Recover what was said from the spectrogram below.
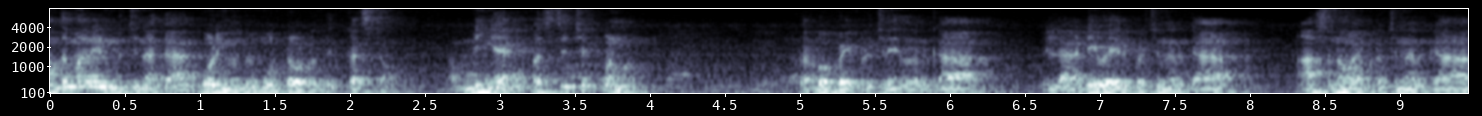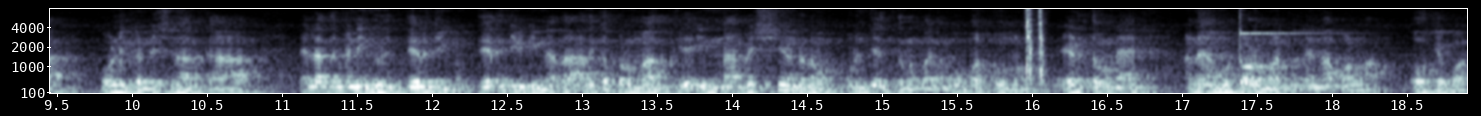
அந்த மாதிரி இருந்துச்சுனாக்கா கோழிங்க வந்து முட்டை விடுறது கஷ்டம். அப்போ நீங்கள் ஃபஸ்ட்டு செக் பண்ணணும். கர்ப்பப்பை பிரச்சனை எதுவும் இருக்கா? இல்லை அடி வயிறு பிரச்சனை இருக்கா? ஆசன வாய் பிரச்சனை இருக்கா? கோழி கண்டிஷனாக இருக்கா? எல்லாத்தையுமே நீங்கள் வந்து தெரிஞ்சுக்கணும். தெரிஞ்சுக்கிட்டீங்கன்னா தான் அதுக்கப்புறமா அதுக்கு என்ன விஷயம்ன்ற நம்ம புரிஞ்சு அதுக்கு தகுந்த மாதிரி நம்ம மருத்துவம் பண்ணணும் எடுத்தோடனே அண்ணா முட்டை விட மாட்டேன் என்ன பண்ணலாம்? ஓகேப்பா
